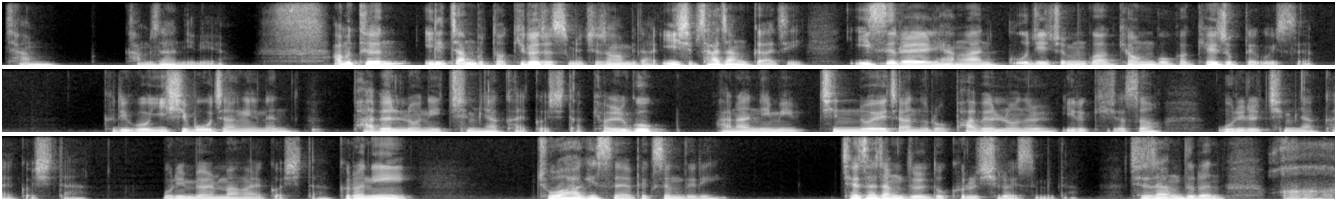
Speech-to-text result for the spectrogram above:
참 감사한 일이에요. 아무튼 1장부터 길어졌으면 죄송합니다. 24장까지 이스라엘 향한 꾸짖음과 경고가 계속되고 있어요. 그리고 25장에는 바벨론이 침략할 것이다. 결국 하나님이 진노의 잔으로 바벨론을 일으키셔서 우리를 침략할 것이다. 우리 멸망할 것이다. 그러니 좋아하겠어요, 백성들이? 제사장들도 그를 싫어했습니다. 제사장들은 어,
